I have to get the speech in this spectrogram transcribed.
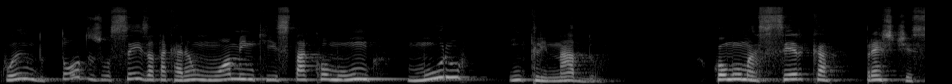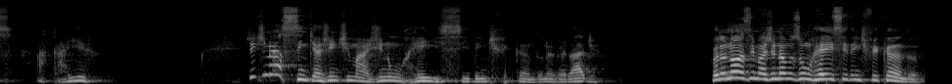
quando todos vocês atacarão um homem que está como um muro inclinado, como uma cerca prestes a cair? Gente, não é assim que a gente imagina um rei se identificando, não é verdade? Quando nós imaginamos um rei se identificando,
